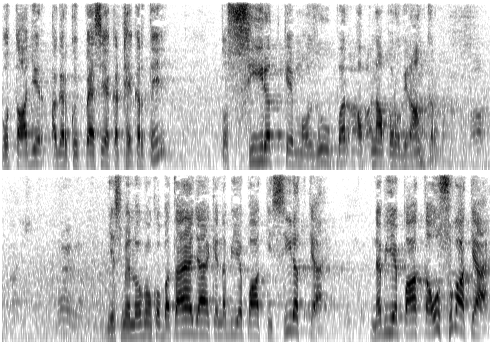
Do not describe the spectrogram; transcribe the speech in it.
वो ताजिर अगर कोई पैसे इकट्ठे करते हैं तो सीरत के मौजू पर अपना प्रोग्राम करवा जिसमें लोगों को बताया जाए कि नबी पाक की सीरत क्या है, नबी पाक का उसवा क्या है,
